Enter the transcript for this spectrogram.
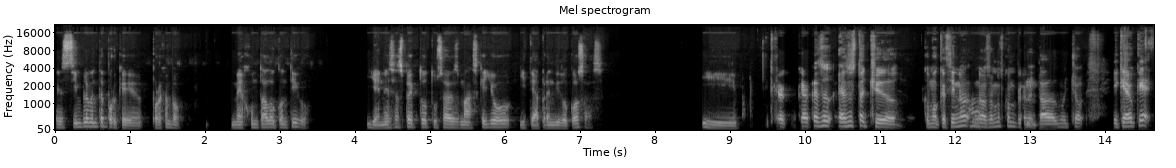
es simplemente porque, por ejemplo, me he juntado contigo y en ese aspecto tú sabes más que yo y te he aprendido cosas. Y creo, que eso, eso, está chido. Como que sí no, nos hemos complementado mucho. Y creo que,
